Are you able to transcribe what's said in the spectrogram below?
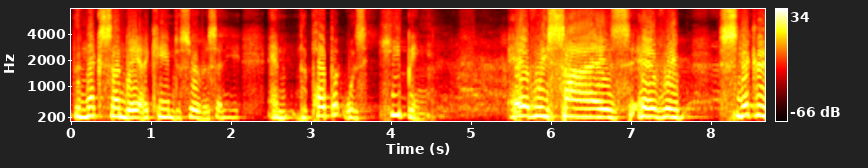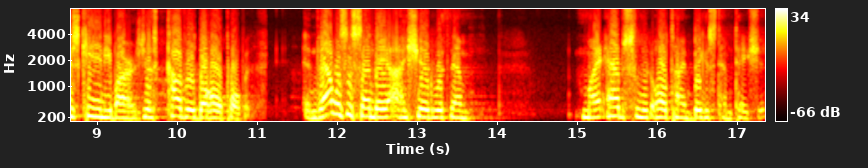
The next Sunday, I came to service, and, and the pulpit was heaping every size, every Snickers candy bars just covered the whole pulpit. And that was the Sunday I shared with them my absolute all time biggest temptation.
